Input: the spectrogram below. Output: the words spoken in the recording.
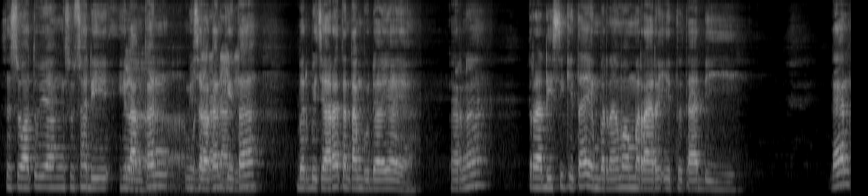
sesuatu yang susah dihilangkan misalkan kita berbicara tentang budaya ya. Karena tradisi kita yang bernama merari itu tadi. Dan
